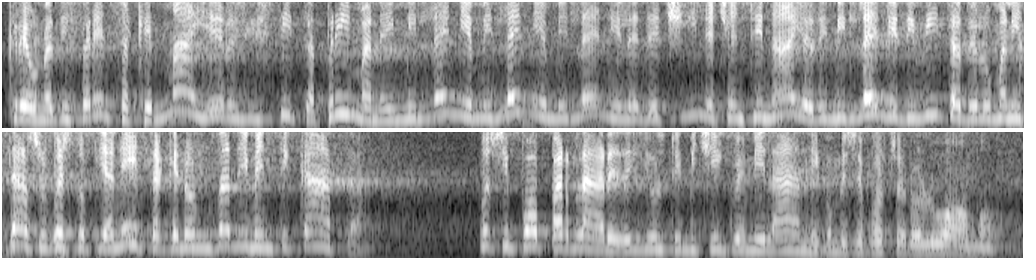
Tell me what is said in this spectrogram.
Crea una differenza che mai era esistita prima nei millenni e millenni e millenni, le decine, centinaia di millenni di vita dell'umanità su questo pianeta che non va dimenticata. Non si può parlare degli ultimi 5.000 anni come se fossero l'uomo.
